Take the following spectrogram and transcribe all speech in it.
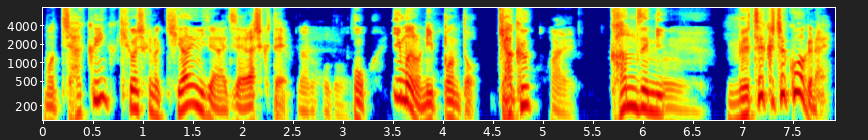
もう弱肉強食の極みみたいな時代らしくて、なるほど。今の日本と逆？はい。完全にうんめちゃくちゃ怖くない、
